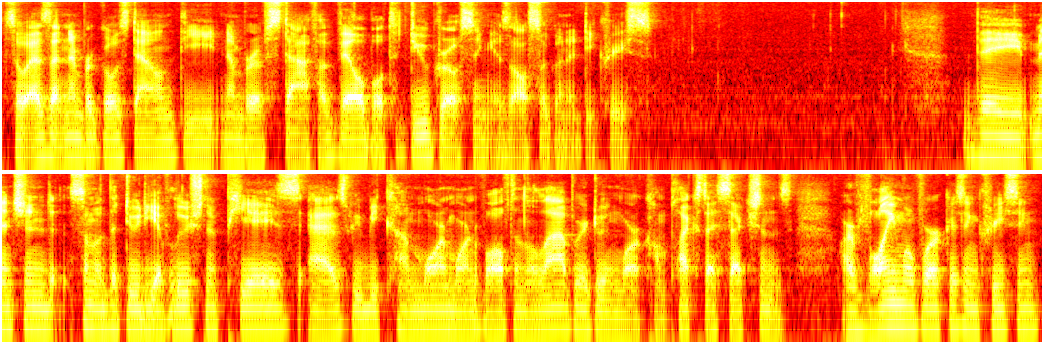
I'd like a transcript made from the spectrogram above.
So, as that number goes down, the number of staff available to do grossing is also going to decrease. They mentioned some of the duty evolution of PAs as we become more and more involved in the lab. We're doing more complex dissections. Our volume of work is increasing.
